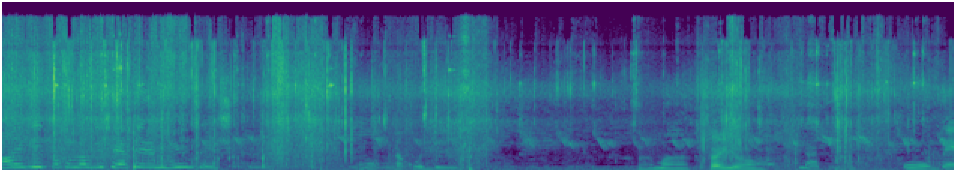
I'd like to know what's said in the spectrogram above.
Nakikita ko, lagi si Ate School. din. Salamat. Sa'yo. Ube.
